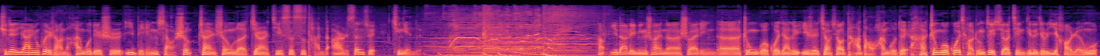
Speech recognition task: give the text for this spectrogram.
去年亚运会上呢，韩国队是一比零小胜，战胜了吉尔吉斯斯坦的二十三岁青年队。好，意大利名帅呢率领的中国国家队一直叫嚣打倒韩国队啊。中国国脚中最需要警惕的就是一号人物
